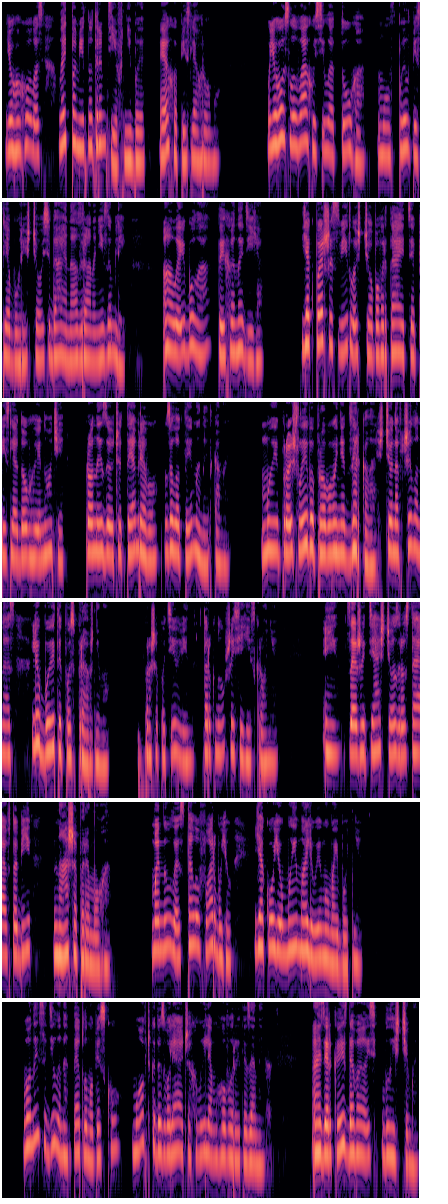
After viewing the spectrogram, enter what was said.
Його голос ледь помітно тремтів, ніби ехо після грому. У його словах усіла туга, мов пил після бурі, що осідає на зраненій землі, але й була тиха надія, як перше світло, що повертається після довгої ночі, пронизуючи темряву золотими нитками. Ми пройшли випробування дзеркала, що навчило нас любити по-справжньому, прошепотів він, торкнувшись її скроні. І це життя, що зростає в тобі, наша перемога. Минуле стало фарбою, якою ми малюємо майбутнє. Вони сиділи на теплому піску, мовчки дозволяючи хвилям говорити за них, а зірки здавались ближчими,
